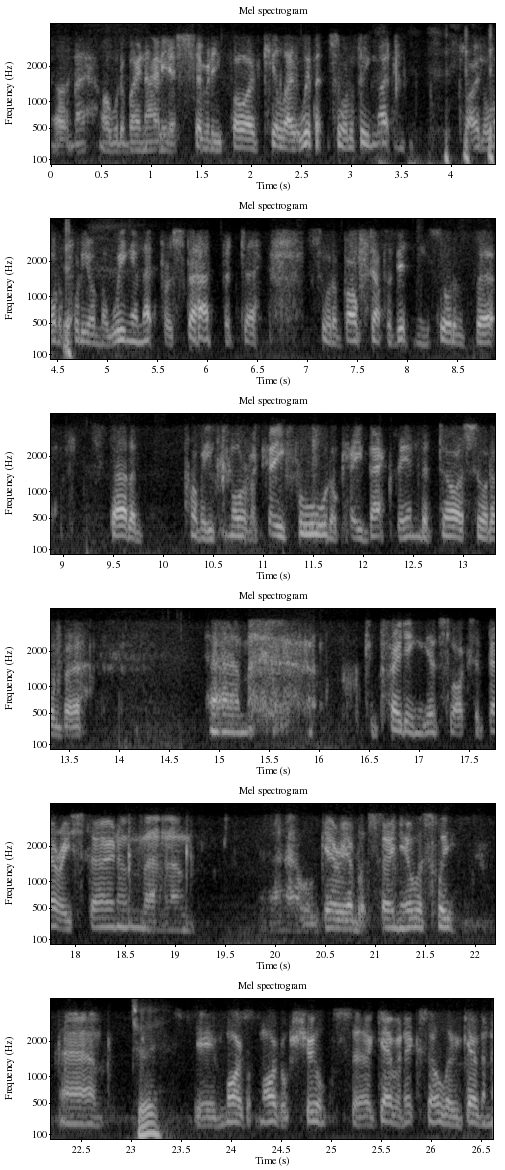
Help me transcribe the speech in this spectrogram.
I don't know, I would have been only a 75 kilo whippet sort of thing, mate. Played a lot of footy on the wing and that for a start, but uh, sort of bulked up a bit and sort of uh, started probably more of a key forward or key back then, but I was sort of uh, um, competing against likes of Barry Stoneham, um, uh, or Gary Ablett Senior, obviously. Um, Gee, yeah, Michael, Michael Schultz, uh, Gavin Exell, who Gavin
